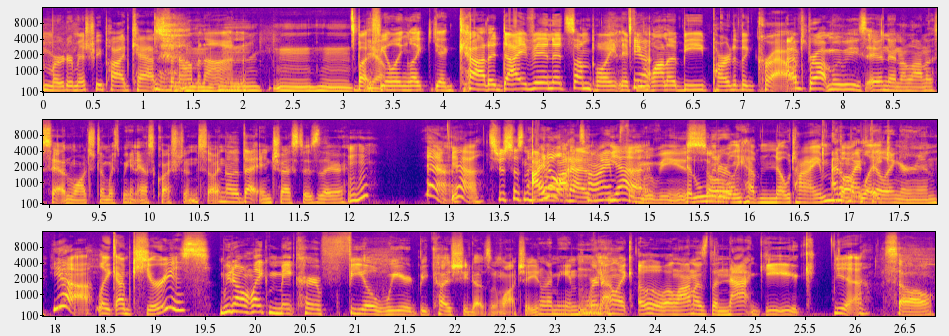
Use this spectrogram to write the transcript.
murder mystery podcast phenomenon, but Mm-hmm. Yeah. feeling like you gotta dive in at some point if Yeah. you want to be part of the crowd. I've brought movies in, and Alana sat and watched them with me and asked questions, so I know that that interest is there. Mm-hmm. Yeah, yeah, It just doesn't have I a don't lot have of time yeah, for movies. I so literally have no time. I don't but mind like, filling her in. Yeah, like I'm curious. We don't like make her feel weird because she doesn't watch it. You know what I mean? We're not like, oh, Alana's the not geek. Yeah, So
